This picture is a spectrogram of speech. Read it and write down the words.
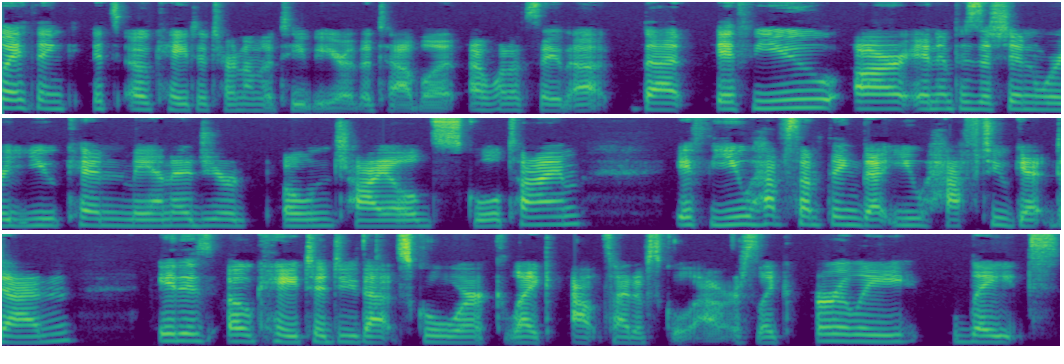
i think it's okay to turn on the tv or the tablet i want to say that that if you are in a position where you can manage your own child's school time if you have something that you have to get done it is okay to do that schoolwork like outside of school hours like early late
